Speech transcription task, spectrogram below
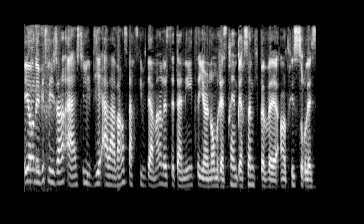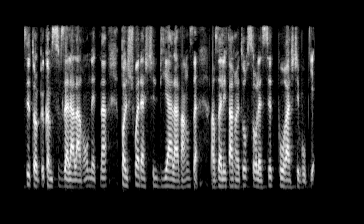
Et on invite les gens à acheter les billets à l'avance parce qu'évidemment, là, cette année, il y a un nombre restreint de personnes qui peuvent euh, entrer sur le site, un peu comme si vous allez à la ronde maintenant. Pas le choix d'acheter le billet à l'avance. Alors, vous allez faire un tour sur le site pour acheter vos billets.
